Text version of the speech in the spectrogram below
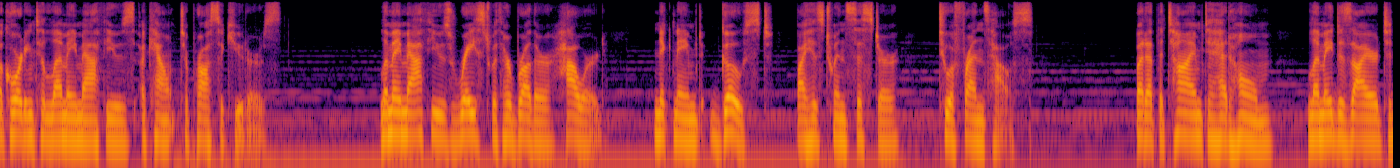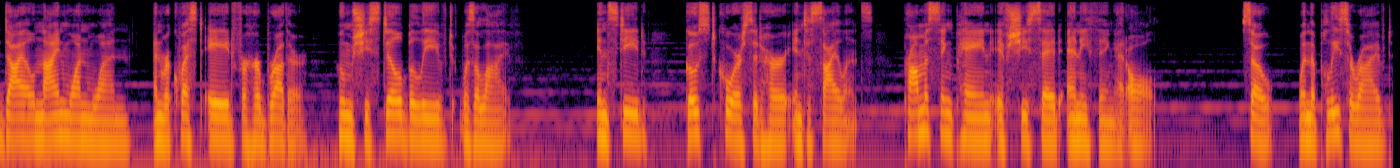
according to Lemae Matthews' account to prosecutors. Lemae Matthews raced with her brother, Howard, nicknamed Ghost by his twin sister, to a friend's house. But at the time to head home, Lemae desired to dial 911 and request aid for her brother, whom she still believed was alive. Instead, Ghost coerced her into silence, promising pain if she said anything at all. So, when the police arrived,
